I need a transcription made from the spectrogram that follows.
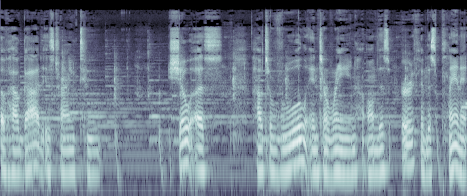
of how God is trying to show us how to rule and to reign on this earth and this planet,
